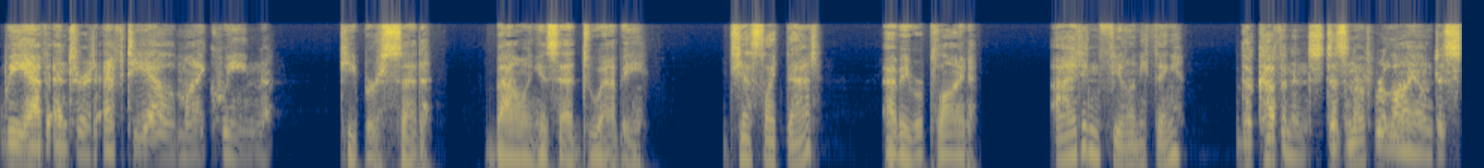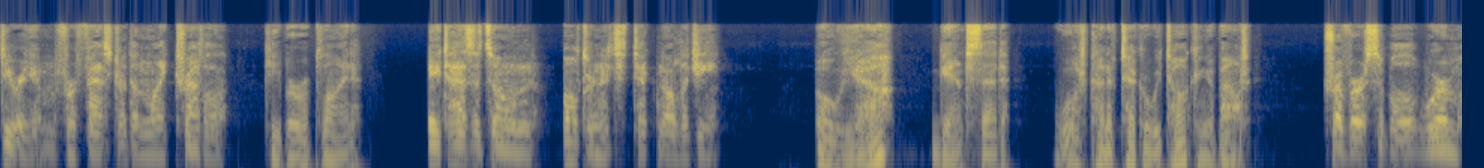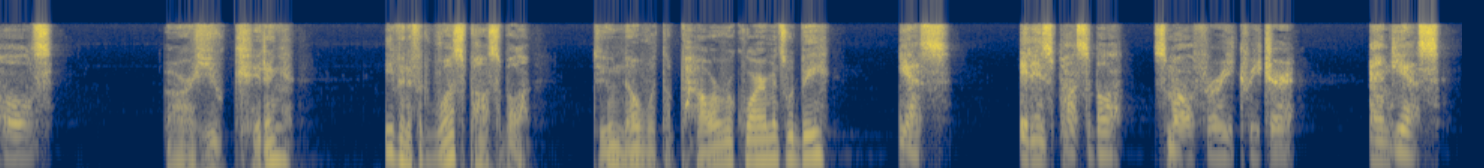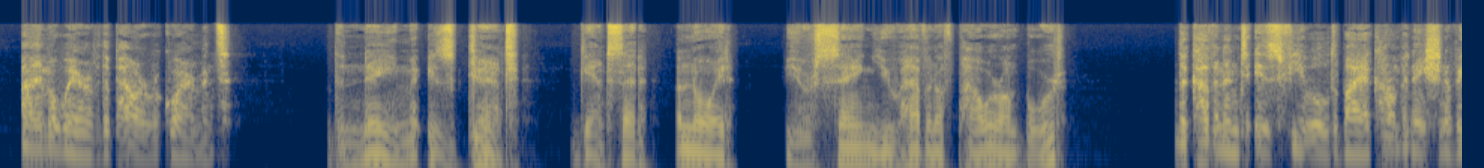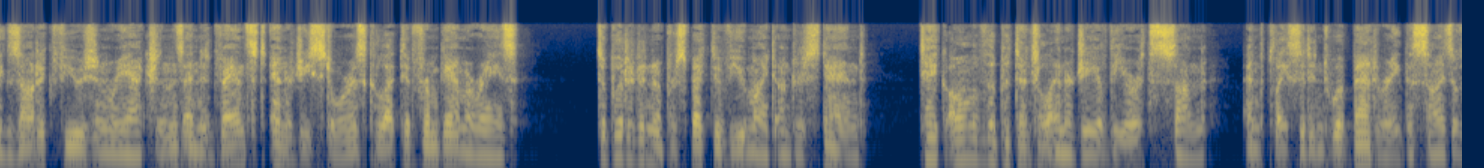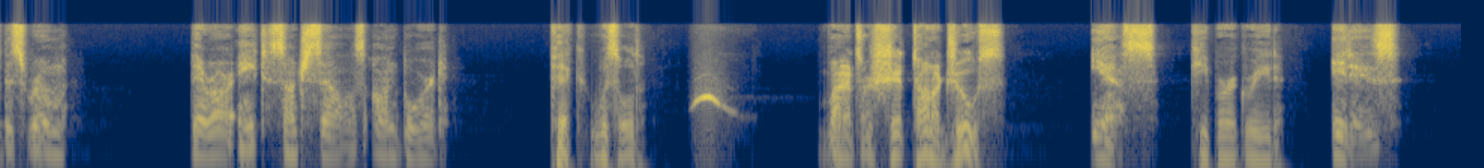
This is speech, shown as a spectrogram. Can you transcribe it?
We have entered FTL, my queen, Keeper said, bowing his head to Abby. Just like that? Abby replied. I didn't feel anything. The Covenant does not rely on Dysterium for faster-than-light travel, Keeper replied. It has its own alternate technology. Oh, yeah? Gant said. What kind of tech are we talking about? Traversable wormholes. Are you kidding? Even if it was possible, do you know what the power requirements would be? Yes, it is possible, small furry creature. And yes, I am aware of the power requirements. The name is Gant, Gant said, annoyed. You're saying you have enough power on board? The Covenant is fueled by a combination of exotic fusion reactions and advanced energy stores collected from gamma rays. To put it in a perspective you might understand, take all of the potential energy of the Earth's sun and place it into a battery the size of this room. There are eight such cells on board. Pik whistled. That's a shit ton of juice. Yes, Keeper agreed. It is.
